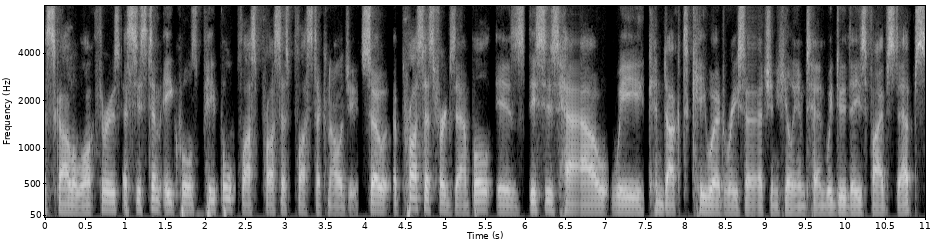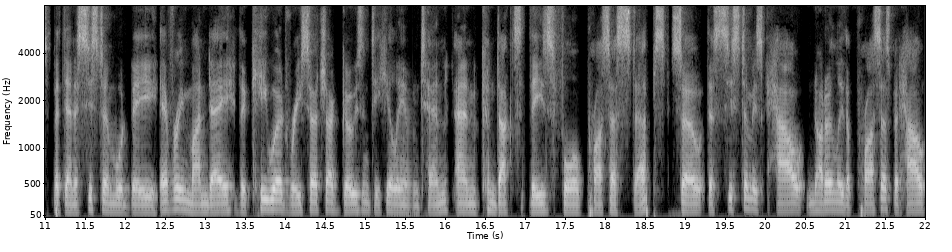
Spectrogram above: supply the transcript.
Scala walkthroughs. A system equals people plus process plus technology. So a process, for example, is this is how we conduct keyword research in Helium 10. We do these five steps, but then a system would be every Monday, the keyword researcher goes into Helium 10 and conducts these four process steps. So the system system is how not only the process, but how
